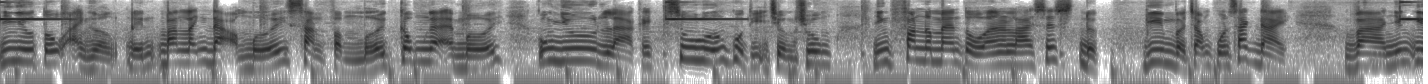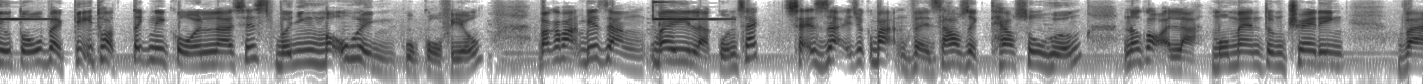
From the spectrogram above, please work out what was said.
những yếu tố ảnh hưởng đến ban lãnh đạo mới, sản phẩm mới, công nghệ mới, cũng như là cái xu hướng của thị trường chung. Những Fundamental Analysis được ghim vào trong cuốn sách này và những yếu tố về kỹ thuật Technical Analysis với những mẫu hình của cổ phiếu. Và các bạn biết rằng đây là cuốn sách sẽ dạy cho các bạn về giao dịch theo xu hướng. Nó gọi là Momentum Trading và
